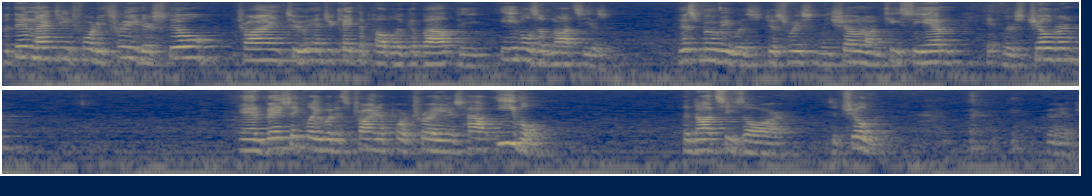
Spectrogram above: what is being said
But then in 1943, they're still trying to educate the public about the evils of Nazism. This movie was just recently shown on TCM, Hitler's Children. And basically what it's trying to portray is how evil the Nazis are to children. Go ahead.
